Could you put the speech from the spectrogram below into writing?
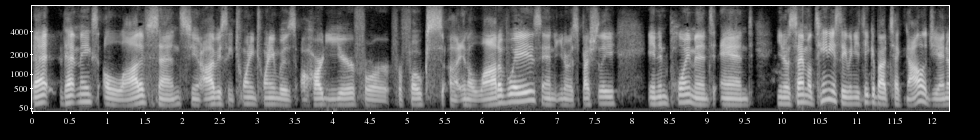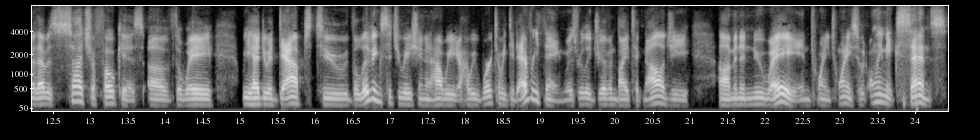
That that makes a lot of sense. You know, obviously 2020 was a hard year for for folks uh, in a lot of ways, and you know, especially in employment. And you know, simultaneously, when you think about technology, I know that was such a focus of the way we had to adapt to the living situation and how we how we worked, how we did everything was really driven by technology um, in a new way in 2020. So it only makes sense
